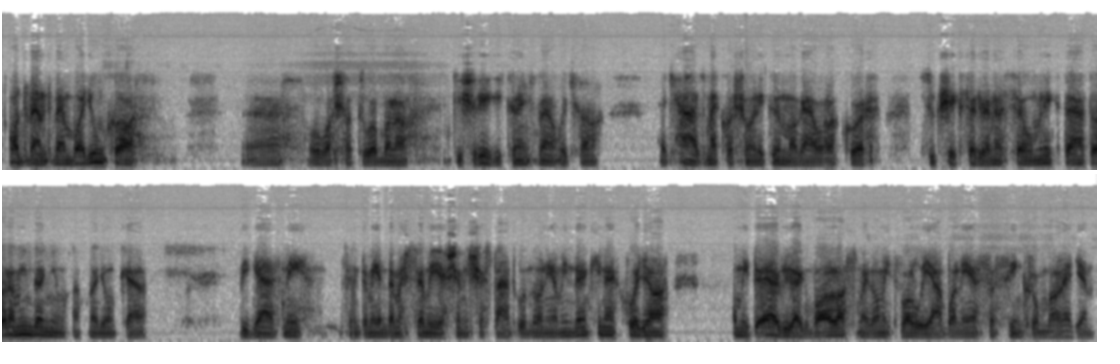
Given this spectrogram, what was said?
adventben vagyunk, a, e, olvasható abban a kis régi könyvben, hogyha egy ház meghasonlik önmagával, akkor szükségszerűen összeomlik, tehát arra mindannyiunknak nagyon kell vigyázni. Szerintem érdemes személyesen is ezt átgondolnia mindenkinek, hogy a, amit elvileg vallasz, meg amit valójában élsz, a szinkronban legyen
